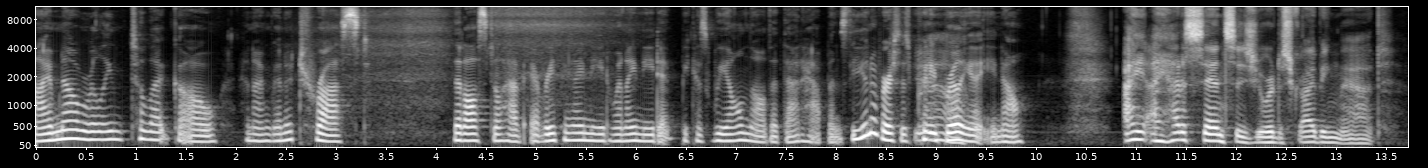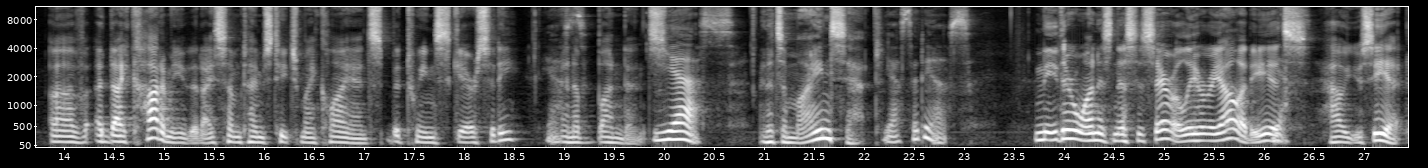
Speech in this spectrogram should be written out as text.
I'm now willing to let go and I'm going to trust that I'll still have everything I need when I need it because we all know that that happens. The universe is pretty Yeah. brilliant, you know. I, I had a sense as you were describing that of a dichotomy that I sometimes teach my clients between scarcity and abundance. Yes. And it's a mindset. Yes, it is. Neither one is necessarily a reality, it's how you see it.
